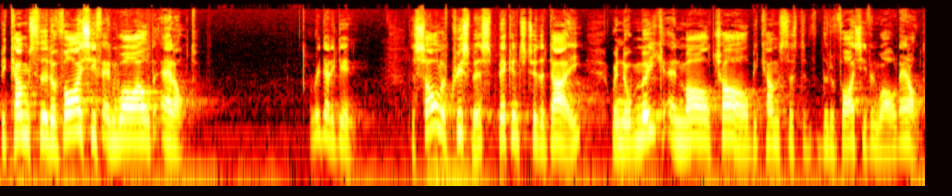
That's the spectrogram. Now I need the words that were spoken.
becomes the divisive and wild adult. I'll read that again. The soul of Christmas beckons to the day when the meek and mild child becomes the, the divisive and wild adult.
